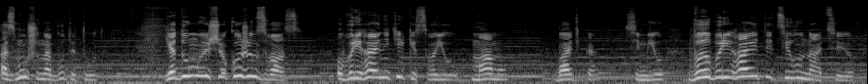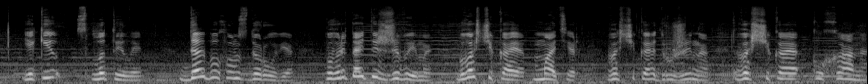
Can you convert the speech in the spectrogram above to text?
а змушена бути тут. Я думаю, що кожен з вас оберігає не тільки свою маму, батька, сім'ю, ви оберігаєте цілу націю, які сплотили. Дай Бог вам здоров'я, повертайтесь живими, бо вас чекає матір, вас чекає дружина, вас чекає кохана.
